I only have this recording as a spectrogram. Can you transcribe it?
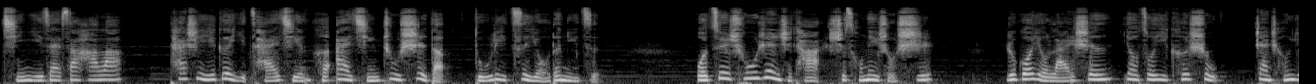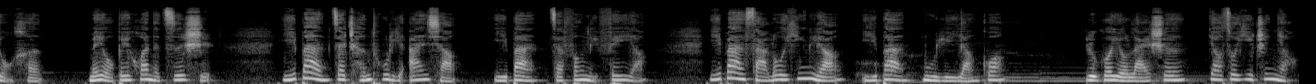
情谊在撒哈拉，她是一个以才情和爱情注世的独立自由的女子。我最初认识他是从那首诗：“如果有来生，要做一棵树，站成永恒，没有悲欢的姿势，一半在尘土里安详，一半在风里飞扬，一半洒落阴凉，一半沐浴阳光。如果有来生，要做一只鸟，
